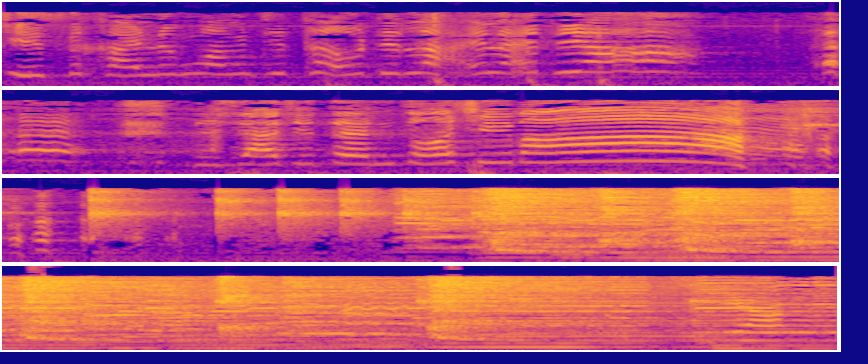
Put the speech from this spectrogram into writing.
其实还能忘记头的奶奶的呀！你下去等着去吧。相 思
